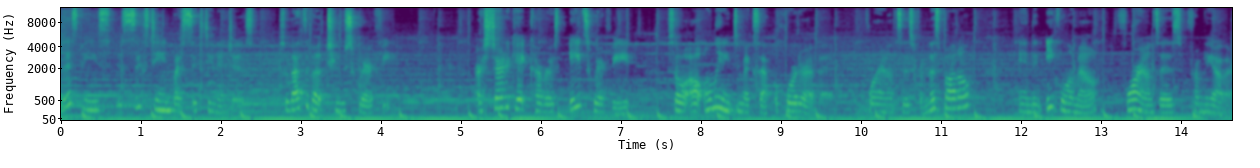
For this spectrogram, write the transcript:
This piece is 16 by 16 inches, so that's about 2 square feet. Our starter kit covers 8 square feet, so I'll only need to mix up a quarter of it, 4 ounces from this bottle, and an equal amount, 4 ounces, from the other.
